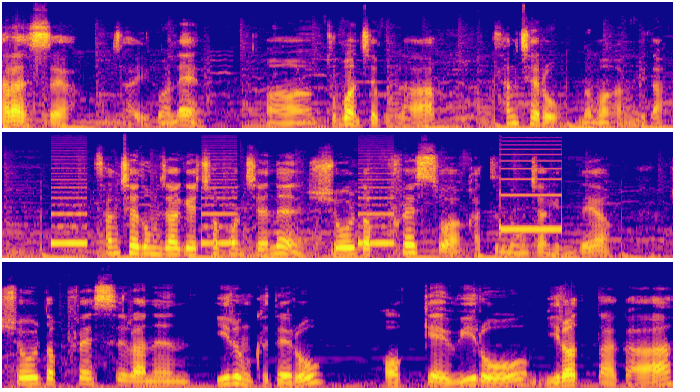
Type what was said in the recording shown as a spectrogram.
잘하셨어요. 자, 이번엔 어, 두 번째 블락 상체로 넘어갑니다. 상체 동작의 첫 번째는 숄더 프레스와 같은 동작인데요. 숄더 프레스라는 이름 그대로 어깨 위로 밀었다가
